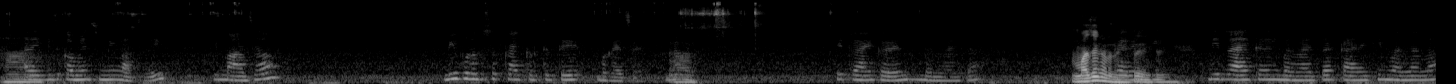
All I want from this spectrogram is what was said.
हा. आणि एकीची कमेंट्स मी वाचली. की माझं मी पुन्हा दुसरं काय करते ते बघायचं आहे हा. ते ट्राय करेन बनवायचा. माझ्याकडे नाही कारण इकडे- की इकडे. मी ट्राय करेन बनवायचा. कारण की मला ना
